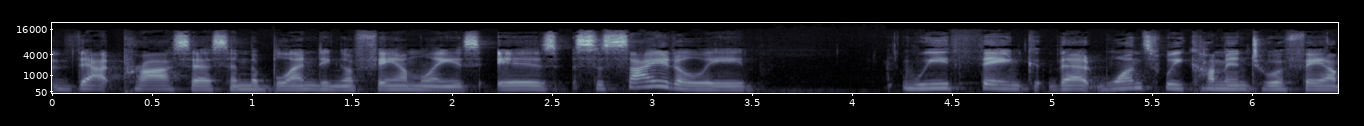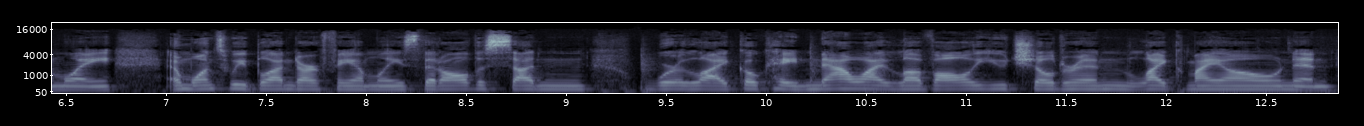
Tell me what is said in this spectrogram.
that process and the blending of families is societally we think that once we come into a family and once we blend our families that all of a sudden we're like okay now i love all you children like my own and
